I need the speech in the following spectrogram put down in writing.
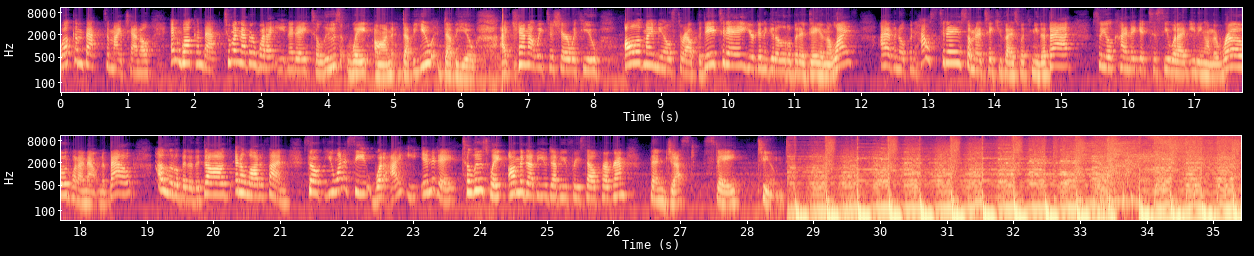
welcome back to my channel and welcome back to another What I Eat in a Day to Lose Weight on WW. I cannot wait to share with you all of my meals throughout the day today. You're gonna get a little bit of day in the life. I have an open house today, so I'm gonna take you guys with me to that. So you'll kind of get to see what I'm eating on the road when I'm out and about, a little bit of the dogs, and a lot of fun. So if you wanna see what I eat in a day to lose weight on the WW Freestyle program, then just stay tuned. I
